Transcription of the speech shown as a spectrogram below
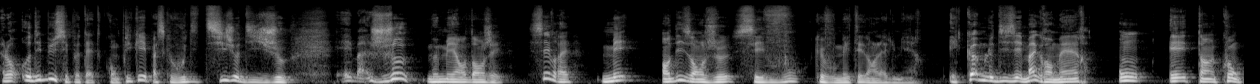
Alors au début c'est peut-être compliqué parce que vous dites si je dis je, eh ben je me mets en danger. C'est vrai, mais en disant je, c'est vous que vous mettez dans la lumière. Et comme le disait ma grand-mère, on est un con.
